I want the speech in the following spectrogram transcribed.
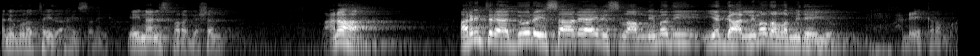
aniguna taydaan haysanaya yaynaan isfaragashan macnaha arrintan aad doonaysaan ee in islaamnimadii iyo gaalnimada la mideeyo. Wax dhici kara maa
